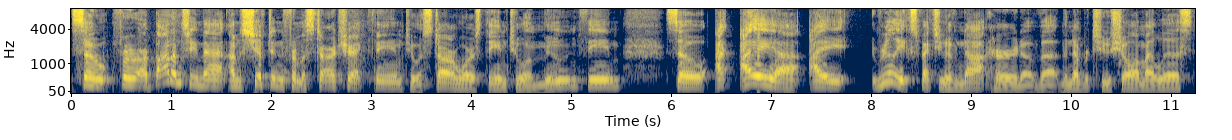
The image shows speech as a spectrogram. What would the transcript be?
So for our bottom two, Matt, I'm shifting from a Star Trek theme to a Star Wars theme to a Moon theme. So I I, uh, I really expect you have not heard of uh, the number two show on my list.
